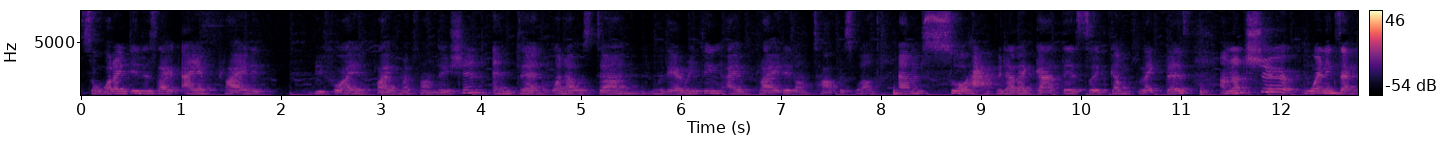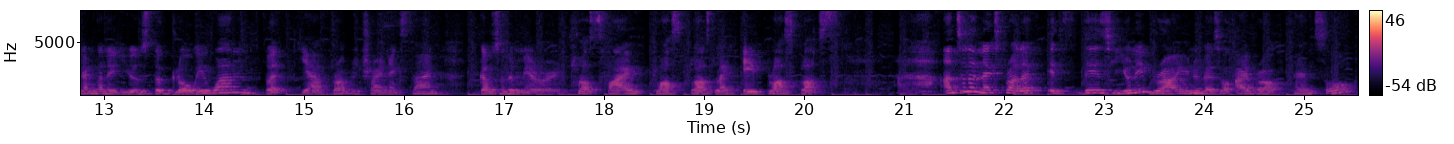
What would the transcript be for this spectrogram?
So what I did is like I applied it before I applied my foundation and then when I was done with everything I applied it on top as well. I'm so happy that I got this so it comes like this. I'm not sure when exactly I'm gonna use the glowy one but yeah probably try next time. It comes with a mirror plus five plus plus like a plus plus. Onto the next product. It's this unibrow universal eyebrow pencil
